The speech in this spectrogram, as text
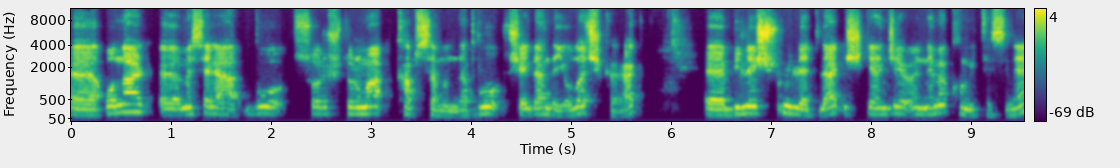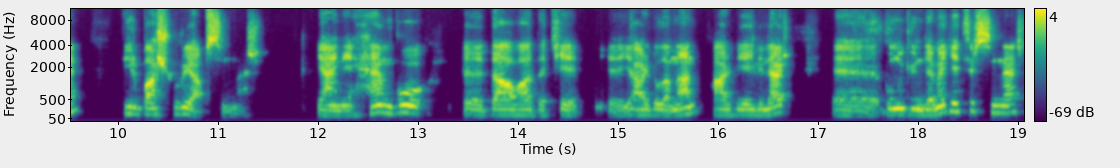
E, onlar e, mesela bu soruşturma kapsamında bu şeyden de yola çıkarak e, Birleşmiş Milletler İşkence Önleme Komitesi'ne bir başvuru yapsınlar. Yani hem bu e, davadaki e, yargılanan Harbiyeliler e, bunu gündeme getirsinler.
